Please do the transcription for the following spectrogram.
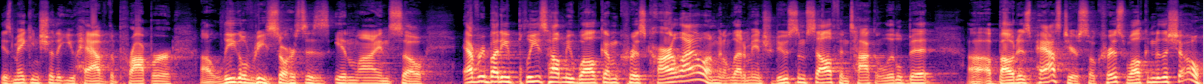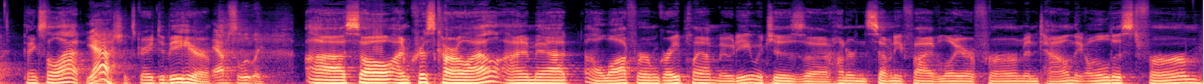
is making sure that you have the proper uh, legal resources in line. So, everybody, please help me welcome Chris Carlisle. I'm going to let him introduce himself and talk a little bit uh, about his past here. So, Chris, welcome to the show. Thanks a lot. Yeah, Josh. it's great to be here. Absolutely. Uh, so I'm Chris Carlisle. I'm at a law firm, Gray Plant Mooty, which is a 175 lawyer firm in town, the oldest firm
